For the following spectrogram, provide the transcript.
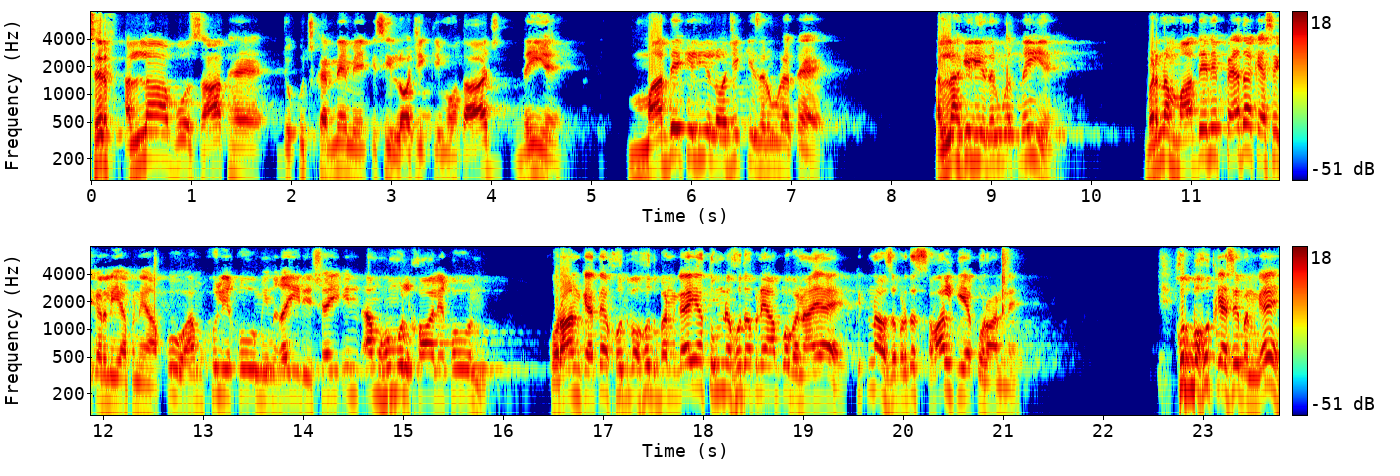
صرف اللہ وہ ذات ہے جو کچھ کرنے میں کسی لاجک کی محتاج نہیں ہے مادے کے لیے لاجک کی ضرورت ہے اللہ کے لیے ضرورت نہیں ہے ورنہ مادے نے پیدا کیسے کر لیا اپنے آپ کو ام خلی ام هم الخالقون قرآن کہتا ہے خود بخود بن گئے یا تم نے خود اپنے آپ کو بنایا ہے کتنا زبردست سوال کیا قرآن نے خود بخود کیسے بن گئے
